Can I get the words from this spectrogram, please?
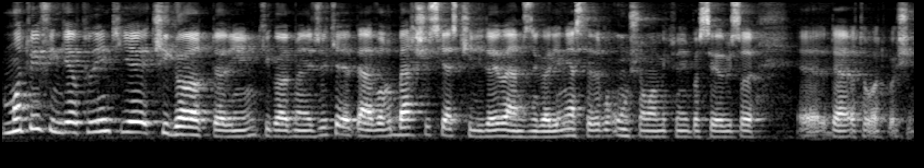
ما توی fingerprint یه keyguard داریم keyguard manager که در واقع بخشی است که از کلیدهای رمزنگاری یعنی از طریق اون شما می‌تونید با سرویس در ارتباط باشین.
